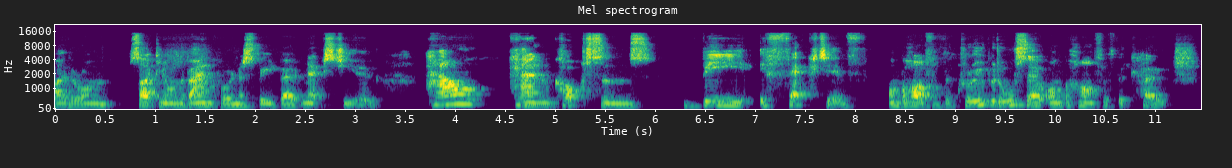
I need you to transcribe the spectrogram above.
either on cycling on the bank or in a speedboat next to you, how can coxswains be effective on behalf of the crew, but also on behalf of the coach?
